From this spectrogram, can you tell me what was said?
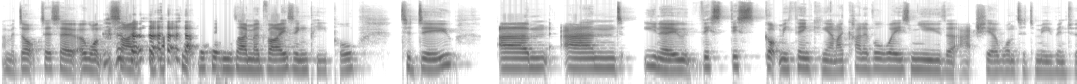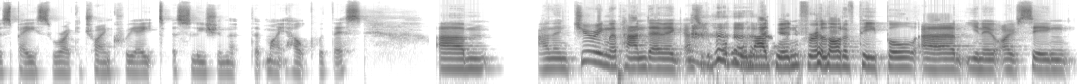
I'm a doctor, so I want the science the things I'm advising people to do. Um, and you know, this this got me thinking, and I kind of always knew that actually I wanted to move into a space where I could try and create a solution that that might help with this. Um, and then during the pandemic, as you can probably imagine, for a lot of people, um, you know, I was seeing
